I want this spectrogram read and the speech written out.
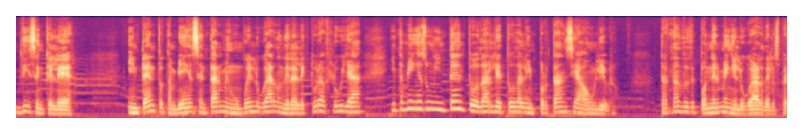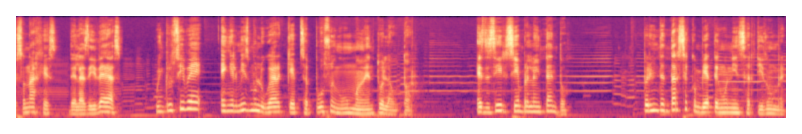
dicen que leer Intento también sentarme en un buen lugar donde la lectura fluya y también es un intento darle toda la importancia a un libro, tratando de ponerme en el lugar de los personajes, de las ideas o inclusive en el mismo lugar que se puso en un momento el autor. Es decir, siempre lo intento. Pero intentar se convierte en una incertidumbre,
